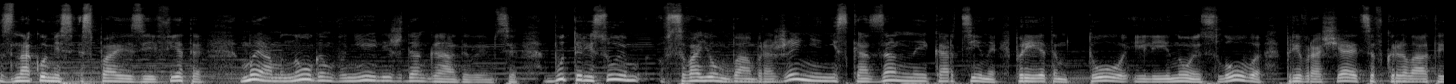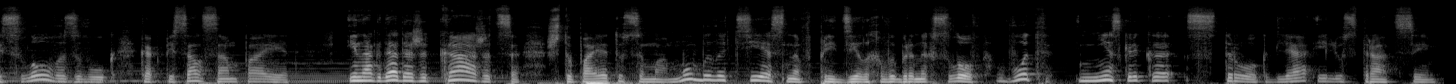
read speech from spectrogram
Знакомясь с поэзией Фета, мы о многом в ней лишь догадываемся, будто рисуем в своем воображении несказанные картины, при этом то или иное слово превращается в крылатый слово-звук, как писал сам поэт. Иногда даже кажется, что поэту самому было тесно в пределах выбранных слов. Вот несколько строк для иллюстрации.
